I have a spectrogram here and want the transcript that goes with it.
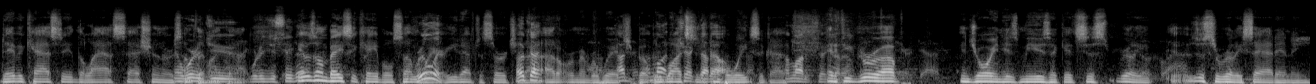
David Cassidy, the last session, or Now, something where did you- like that. where did you see that? It was on basic cable somewhere. Really? You'd have to search it. Okay. I, I don't remember which, I'd- but I'd we like watched it a couple out. weeks ago. I'd like to check and if you grew up enjoying his music, it's just really, it was just a really sad ending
